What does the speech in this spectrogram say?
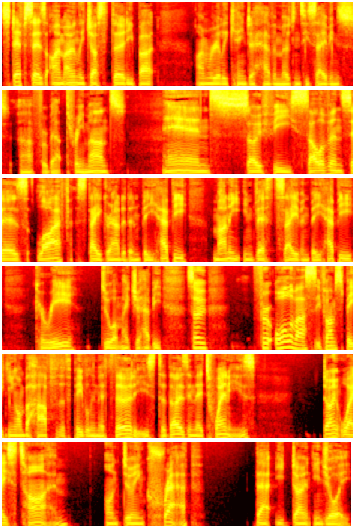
Steph says, I'm only just 30, but I'm really keen to have emergency savings uh, for about three months. And Sophie Sullivan says, life, stay grounded and be happy. Money, invest, save, and be happy. Career, do what makes you happy. So, for all of us, if I'm speaking on behalf of the people in their 30s to those in their 20s, don't waste time on doing crap that you don't enjoy.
